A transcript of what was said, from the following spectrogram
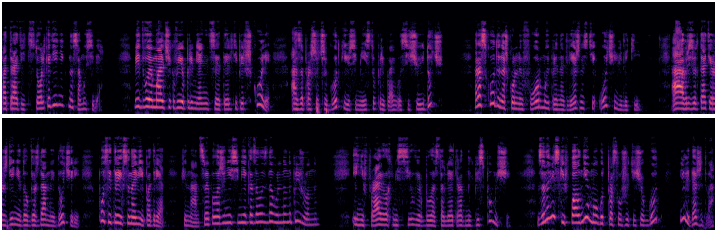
потратить столько денег на саму себя. Ведь двое мальчиков ее племянницы Этель теперь в школе, а за прошедший год к ее семейству прибавилась еще и дочь. Расходы на школьную форму и принадлежности очень велики. А в результате рождения долгожданной дочери после троих сыновей подряд финансовое положение семьи оказалось довольно напряженным и не в правилах мисс Силвер было оставлять родных без помощи. Занавески вполне могут прослужить еще год или даже два.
